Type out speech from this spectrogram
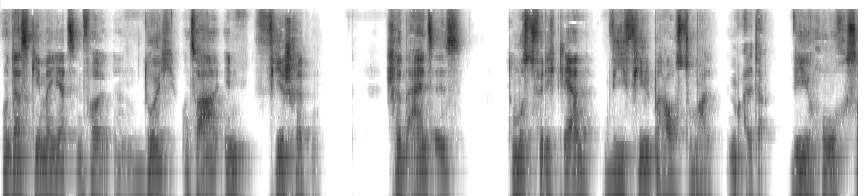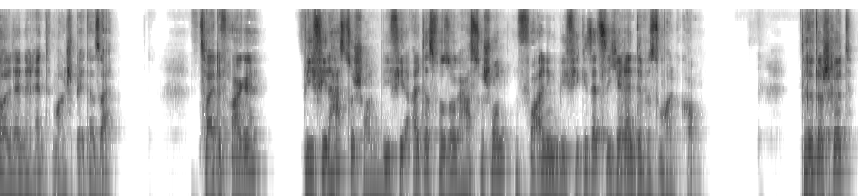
Und das gehen wir jetzt im Folgenden durch, und zwar in vier Schritten. Schritt eins ist, du musst für dich klären, wie viel brauchst du mal im Alter? Wie hoch soll deine Rente mal später sein? Zweite Frage, wie viel hast du schon? Wie viel Altersvorsorge hast du schon? Und vor allen Dingen, wie viel gesetzliche Rente wirst du mal bekommen? Dritter Schritt.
